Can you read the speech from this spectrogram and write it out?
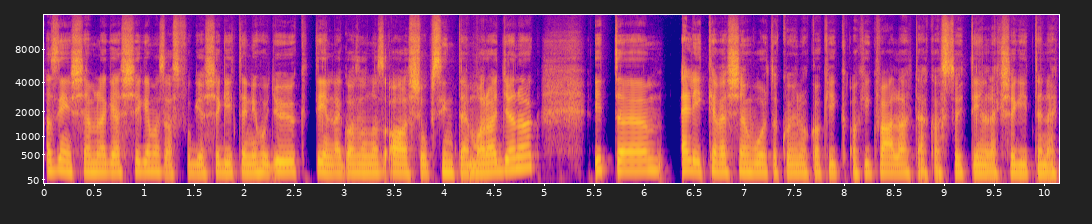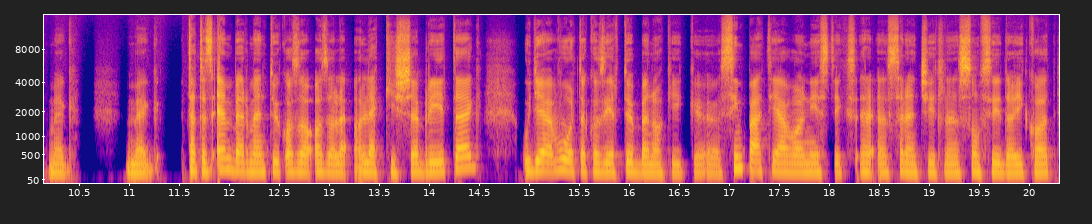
az- én semlegességem az azt fogja segíteni, hogy ők tényleg azon az alsóbb szinten maradjanak. Itt elég kevesen voltak olyanok, akik, akik vállalták azt, hogy tényleg segítenek meg, meg tehát az embermentők az a, az a, le- a legkisebb réteg. Ugye voltak azért többen, akik szimpátiával nézték sz- szerencsétlen szomszédaikat,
